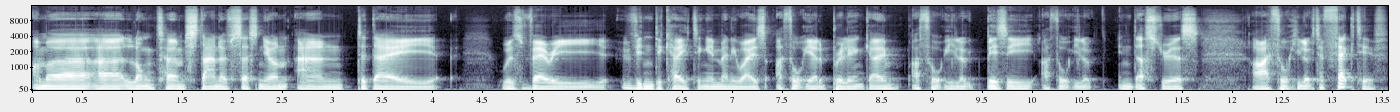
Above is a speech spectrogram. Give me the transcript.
I'm a, a long term stan of Sessegnon, and today was very vindicating in many ways. I thought he had a brilliant game. I thought he looked busy. I thought he looked industrious. I thought he looked effective.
